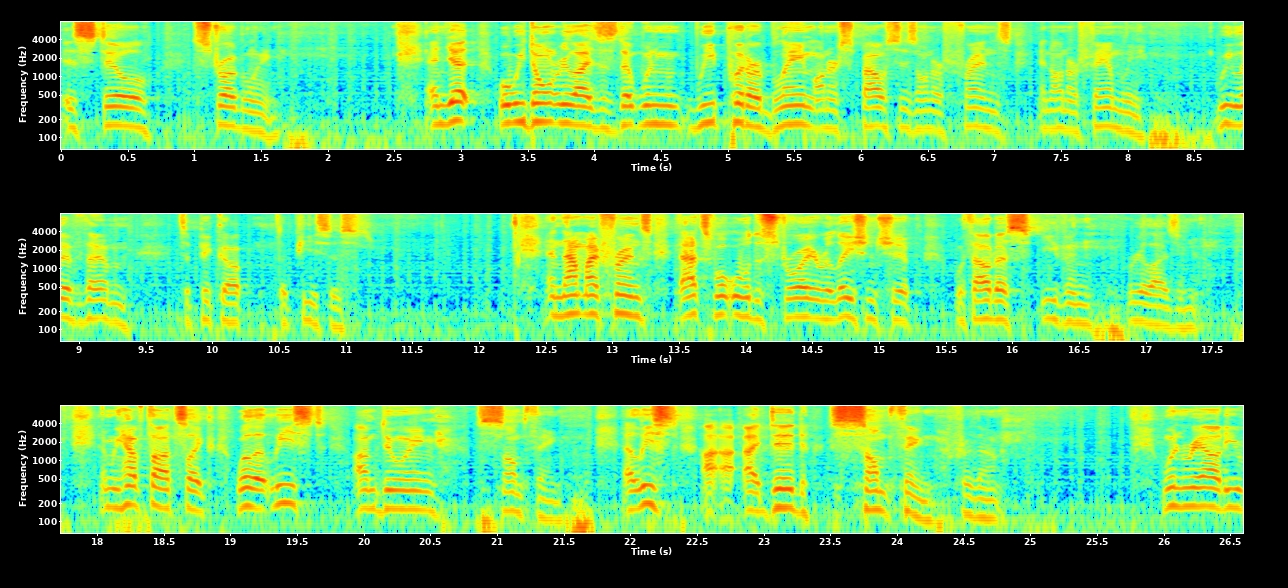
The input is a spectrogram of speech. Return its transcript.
is still struggling. And yet, what we don't realize is that when we put our blame on our spouses, on our friends, and on our family, we leave them to pick up the pieces. And that, my friends, that's what will destroy a relationship without us even realizing it. And we have thoughts like, well, at least I'm doing something. At least I, I did something for them. When reality,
